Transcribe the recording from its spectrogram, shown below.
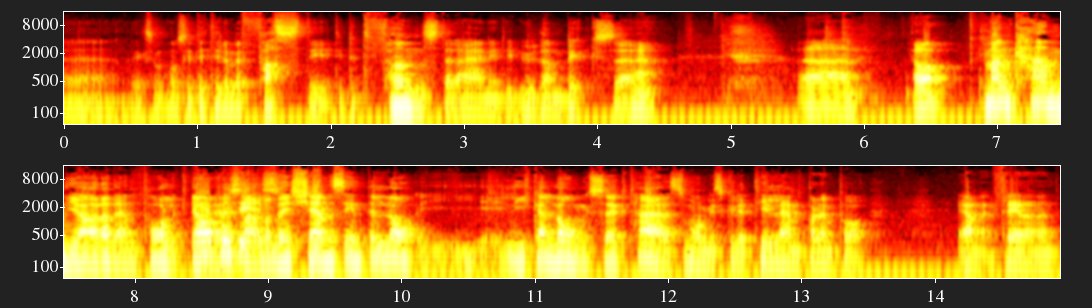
Eh, liksom, hon sitter till och med fast i typ ett fönster är ni typ utan byxor. Ja. Eh, ja. Man kan göra den tolkningen Ja, i alla fall. Och den känns inte lång, lika långsökt här som om vi skulle tillämpa den på Ja men fredagen, den-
